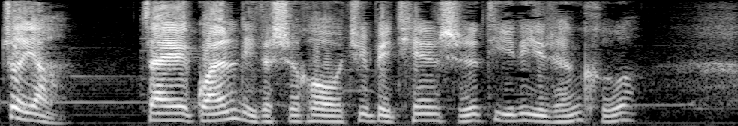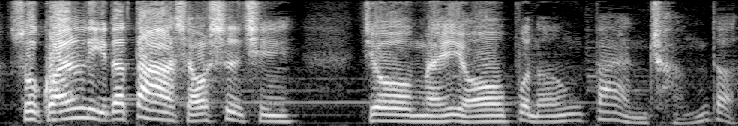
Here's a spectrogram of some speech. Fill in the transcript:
这样，在管理的时候具备天时地利人和，所管理的大小事情就没有不能办成的。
